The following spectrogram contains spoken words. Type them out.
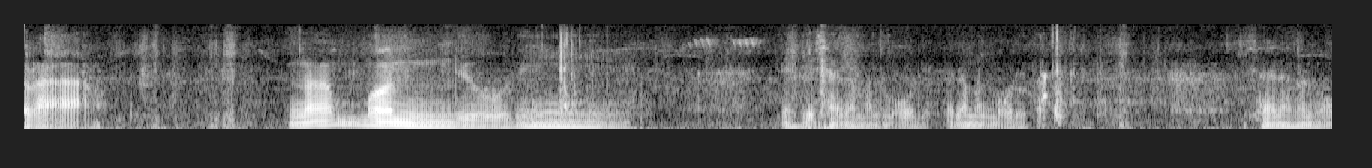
กลาง น้ำมันอยู่นี่เอ๊ะหรือใช้น้ำมันหมูดิใช้น้ำมันหมูดีกว่าใช้น้ำมันหมู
